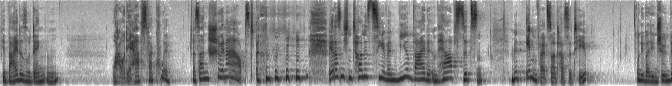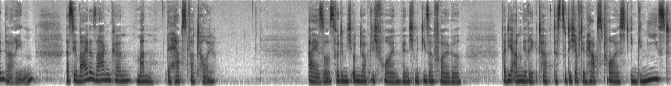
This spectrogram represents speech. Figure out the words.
wir beide so denken, wow, der Herbst war cool. Das war ein schöner Herbst. Wäre das nicht ein tolles Ziel, wenn wir beide im Herbst sitzen mit ebenfalls einer Tasse Tee und über den schönen Winter reden, dass wir beide sagen können, Mann, der Herbst war toll. Also, es würde mich unglaublich freuen, wenn ich mit dieser Folge bei dir angeregt habe, dass du dich auf den Herbst freust, ihn genießt,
